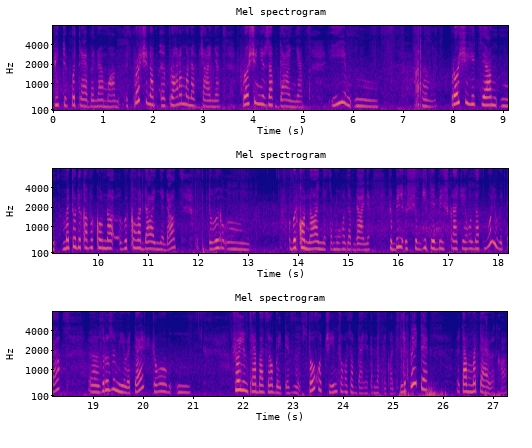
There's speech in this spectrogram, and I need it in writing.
під потреби нам. Спрощена е, програма навчання, спрощені завдання і е, спрощується методика викладання, да? тобто ви, виконання самого завдання, щоб, біль... щоб діти більш краще його засвоювали та е, зрозуміли те, що, що їм треба зробити з- з того чи іншого завдання. Там, наприклад, зліпити е, там метелика,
